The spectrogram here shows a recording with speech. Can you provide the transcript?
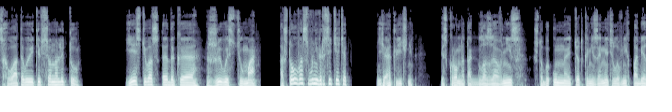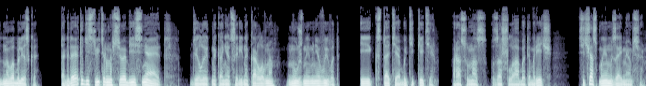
схватываете все на лету. Есть у вас эдакая живость ума. А что у вас в университете? Я отличник и скромно так глаза вниз, чтобы умная тетка не заметила в них победного блеска. Тогда это действительно все объясняет, делает, наконец, Ирина Карловна нужный мне вывод. И, кстати, об этикете, раз у нас зашла об этом речь, сейчас мы им и займемся.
